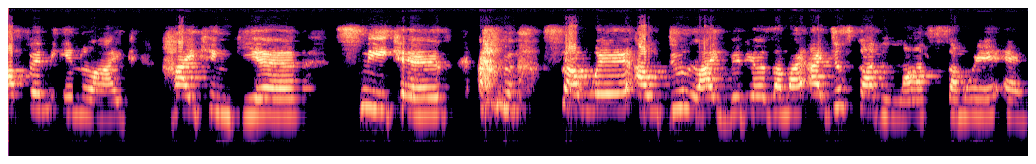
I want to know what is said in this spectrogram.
often in like hiking gear, sneakers. I'm somewhere. I'll do live videos. I'm like, I just got lost somewhere and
